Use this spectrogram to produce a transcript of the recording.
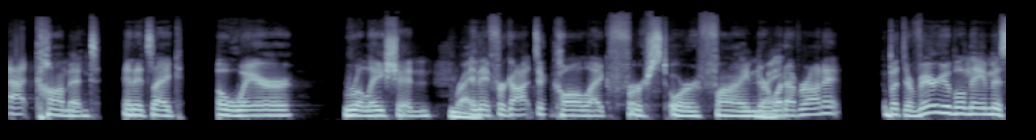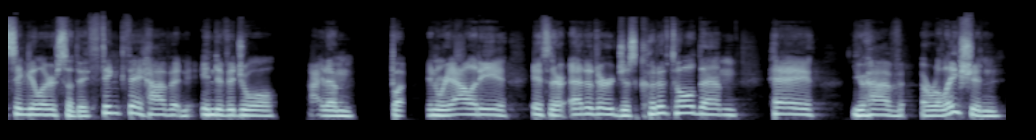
at comment and it's like aware relation right. and they forgot to call like first or find or Right. whatever on it. But their variable name is singular, so they think they have an individual item. But in reality, if their editor just could have told them, hey, you have a relation,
